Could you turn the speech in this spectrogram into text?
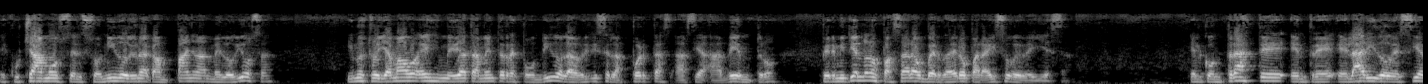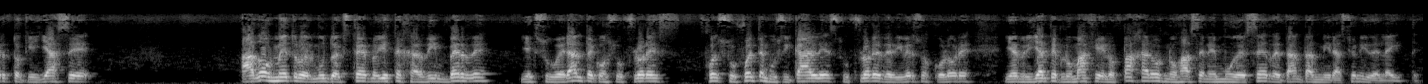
Escuchamos el sonido de una campana melodiosa y nuestro llamado es inmediatamente respondido al abrirse las puertas hacia adentro, permitiéndonos pasar a un verdadero paraíso de belleza. El contraste entre el árido desierto que yace a dos metros del mundo externo y este jardín verde y exuberante con sus flores sus fuentes musicales, sus flores de diversos colores y el brillante plumaje de los pájaros nos hacen enmudecer de tanta admiración y deleite.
